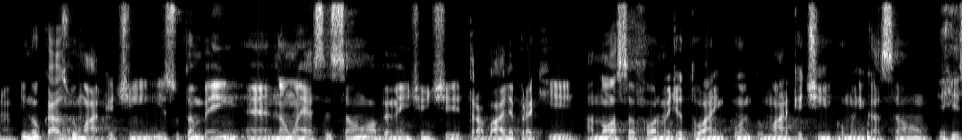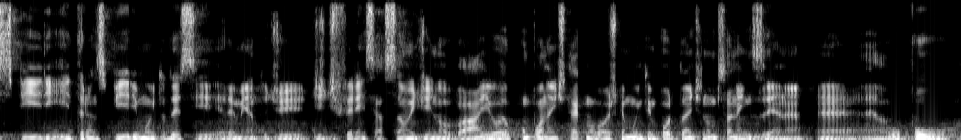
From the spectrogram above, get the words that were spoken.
Né? E no caso do marketing, isso também é, não é exceção. Obviamente, a gente trabalha para que a nossa forma de atuar enquanto marketing e comunicação respire e transpire muito desse elemento de, de diferenciação e de inovar. E o componente tecnológico é muito importante, não precisa nem dizer, né? É, é o pool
